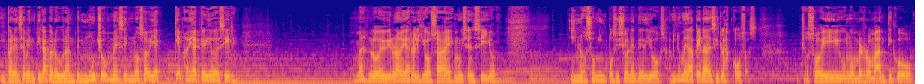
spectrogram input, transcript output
Y parece mentira, pero durante muchos meses no sabía qué me había querido decir lo de vivir una vida religiosa es muy sencillo y no son imposiciones de Dios. A mí no me da pena decir las cosas. Yo soy un hombre romántico,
